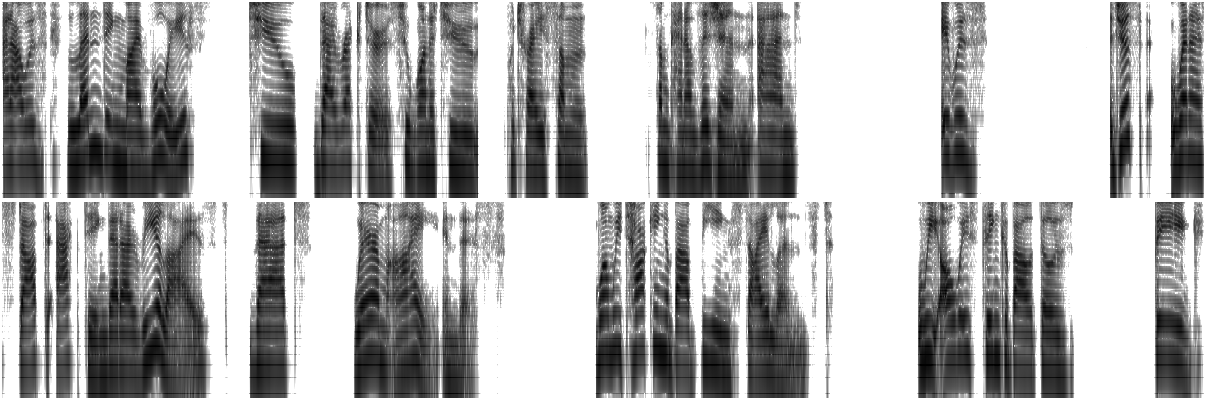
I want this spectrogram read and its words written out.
And I was lending my voice to directors who wanted to portray some some kind of vision and it was just when I stopped acting that I realized that where am I in this? When we're talking about being silenced, we always think about those big,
